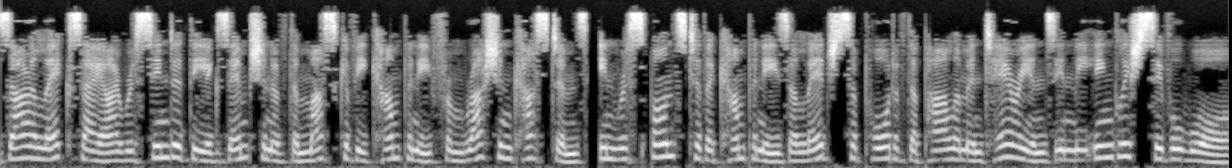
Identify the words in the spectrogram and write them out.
Tsar Alexei I rescinded the exemption of the Muscovy Company from Russian customs, in response to the company's alleged support of the parliamentarians in the English Civil War.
